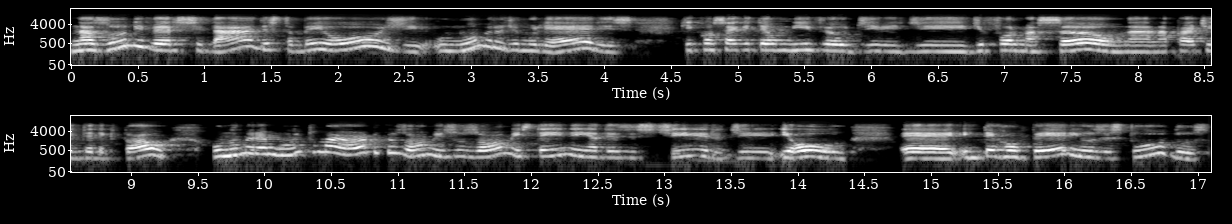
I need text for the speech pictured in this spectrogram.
nas universidades também, hoje, o número de mulheres que conseguem ter um nível de, de, de formação na, na, parte intelectual, o número é muito maior do que os homens. Os homens tendem a desistir de ou é, interromperem os estudos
